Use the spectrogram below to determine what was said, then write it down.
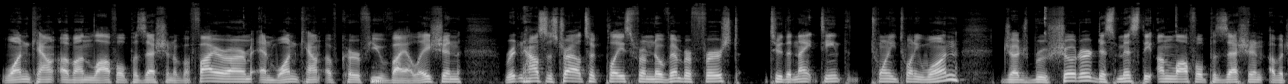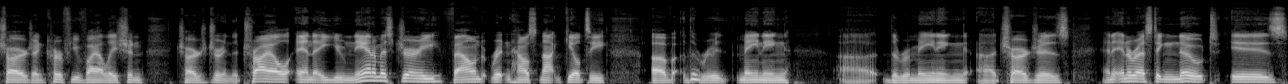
one count of unlawful possession of a firearm, and one count of curfew violation. Rittenhouse's trial took place from November 1st to the 19th, 2021, Judge Bruce Schroeder dismissed the unlawful possession of a charge and curfew violation charged during the trial, and a unanimous jury found Rittenhouse not guilty of the remaining uh, the remaining uh, charges. An interesting note is.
